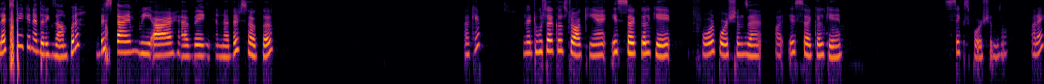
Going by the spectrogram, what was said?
let's take another example this time we are having another circle okay okay. मैं टू सर्कल्स ड्रॉ किए हैं, इस सर्कल के फोर पोर्शंस हैं और इस सर्कल के सिक्स पोर्शंस हैं।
